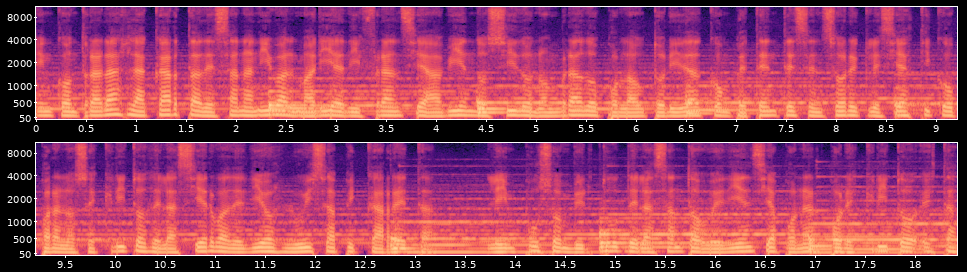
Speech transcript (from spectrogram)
encontrarás la carta de San Aníbal María di Francia habiendo sido nombrado por la autoridad competente censor eclesiástico para los escritos de la sierva de Dios Luisa Picarreta, le impuso en virtud de la santa obediencia poner por escrito estas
